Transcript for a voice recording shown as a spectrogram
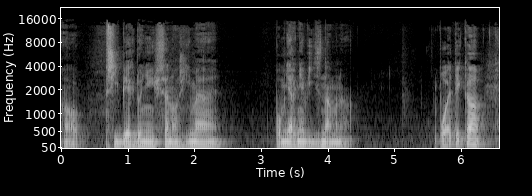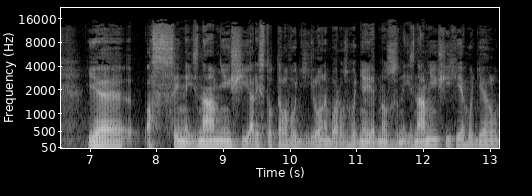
a, příběh, do nějž se noříme, poměrně významná. Poetika je asi nejznámější Aristotelovo dílo, nebo rozhodně jedno z nejznámějších jeho děl.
